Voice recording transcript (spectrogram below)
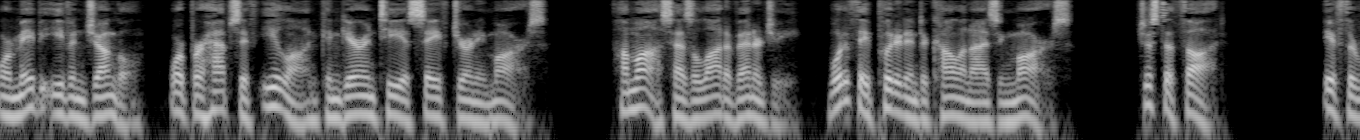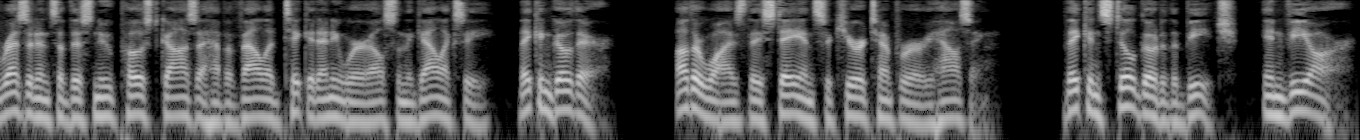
or maybe even jungle, or perhaps if Elon can guarantee a safe journey Mars. Hamas has a lot of energy, what if they put it into colonizing Mars? Just a thought. If the residents of this new post Gaza have a valid ticket anywhere else in the galaxy, they can go there. Otherwise, they stay in secure temporary housing. They can still go to the beach, in VR.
